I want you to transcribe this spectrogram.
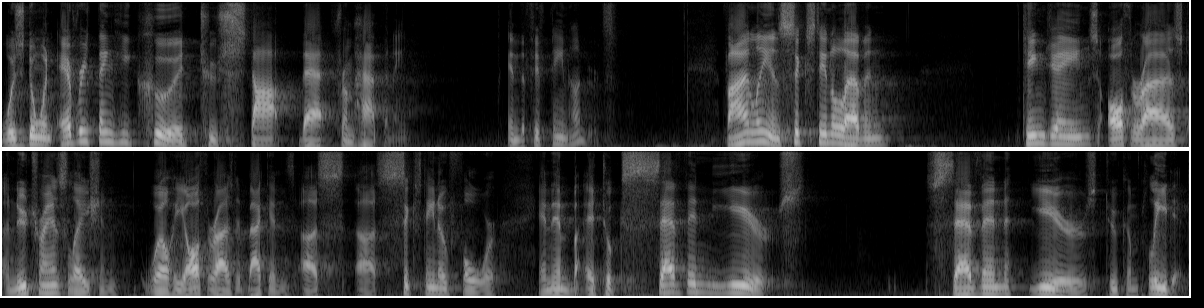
was doing everything he could to stop that from happening in the 1500s. Finally, in 1611, King James authorized a new translation. Well, he authorized it back in uh, uh, 1604, and then it took seven years, seven years to complete it.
